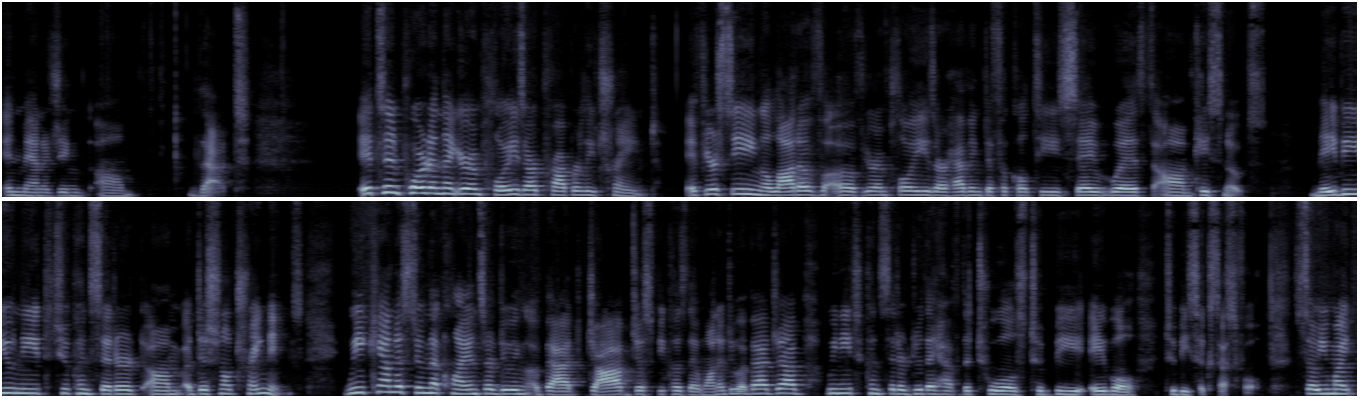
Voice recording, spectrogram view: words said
in managing um, that. It's important that your employees are properly trained. If you're seeing a lot of, of your employees are having difficulty, say, with um, case notes, maybe you need to consider um, additional trainings we can't assume that clients are doing a bad job just because they want to do a bad job. We need to consider do they have the tools to be able to be successful? So you might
